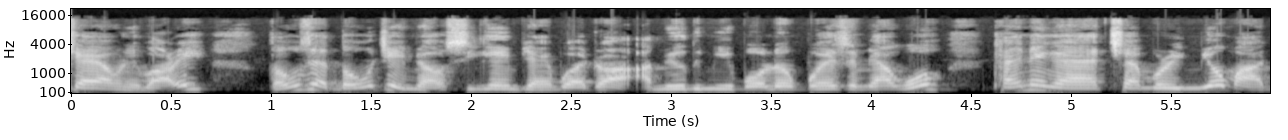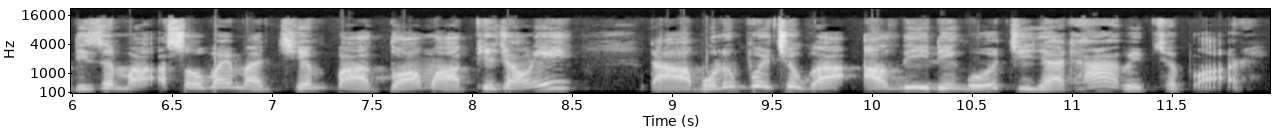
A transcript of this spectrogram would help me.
ကျရောက်နေပါတယ်33ချိန်မြောက်စီးကိန်းပြိုင်ပွဲအတွက်အမျိုးသမီးဘောလုံးပွဲစဉ်များကိုထိုင်းနိုင်ငံချမ်ဘူရီမြို့မှာဒီဇင်ဘာအစောပိုင်းမှာကျင်းပသွားမှာဖြစ်ကြောင်းလေဒါဘောလုံးပွဲချုပ်ကအာဒီလင်းကိုကြေညာထားတာပဲဖြစ်ပါတယ်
